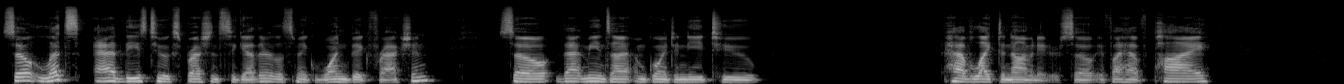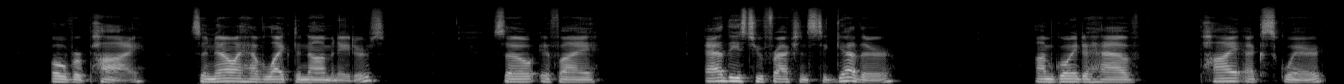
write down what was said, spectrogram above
So let's add these two expressions together. Let's make one big fraction. So that means I, am going to need to have like denominators. So if I have pi over pi, so now I have like denominators. So if I add these two fractions together, I'm going to have pi x squared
